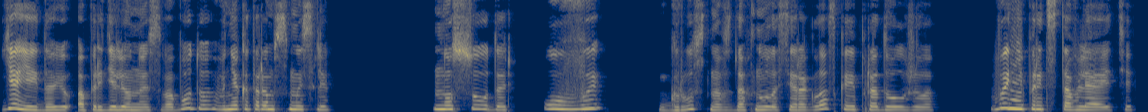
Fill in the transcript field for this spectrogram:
Я ей даю определенную свободу в некотором смысле. Но, сударь, увы, грустно вздохнула сероглазка и продолжила. Вы не представляете,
